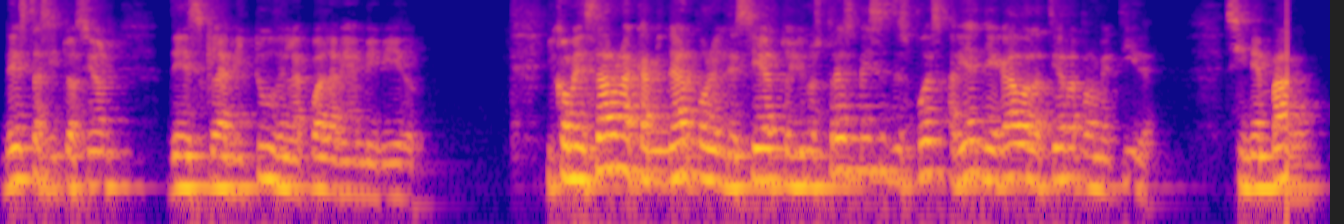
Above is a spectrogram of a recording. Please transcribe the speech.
de esta situación de esclavitud en la cual habían vivido. Y comenzaron a caminar por el desierto y unos tres meses después habían llegado a la tierra prometida. Sin embargo,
